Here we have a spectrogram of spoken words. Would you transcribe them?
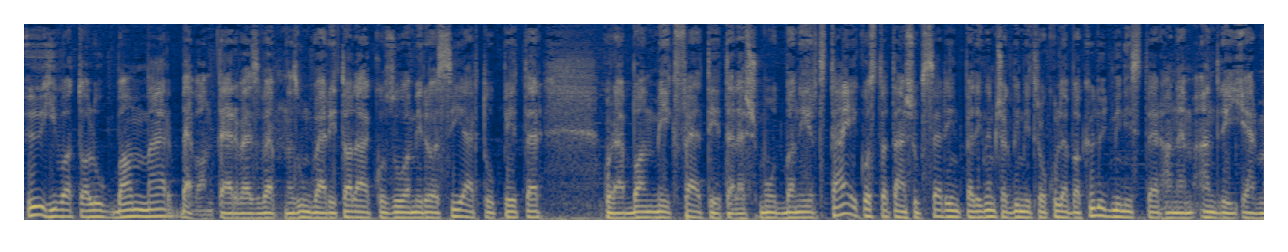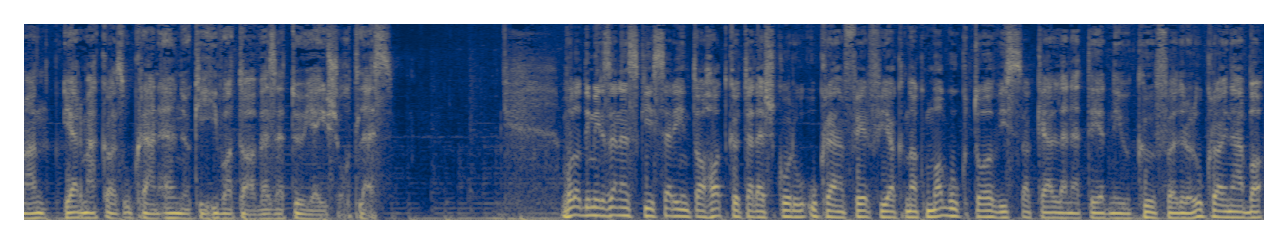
ő hivatalukban már be van tervezve az ungvári találkozó, amiről Szijjártó Péter korábban még feltételes módban írt. Tájékoztatásuk szerint szerint pedig nem csak Dimitro Kuleba külügyminiszter, hanem Andriy Yerman, Yermák az ukrán elnöki hivatal vezetője is ott lesz. Volodymyr Zelenszky szerint a hat köteles korú ukrán férfiaknak maguktól vissza kellene térniük külföldről Ukrajnába,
